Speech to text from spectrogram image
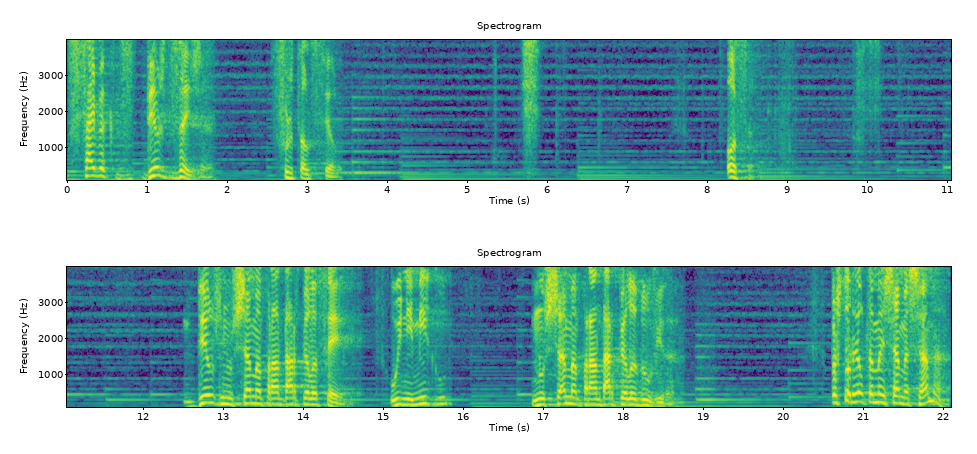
saiba que Deus deseja fortalecê-lo. Ouça. Deus nos chama para andar pela fé. O inimigo nos chama para andar pela dúvida. Pastor, ele também chama, chama.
